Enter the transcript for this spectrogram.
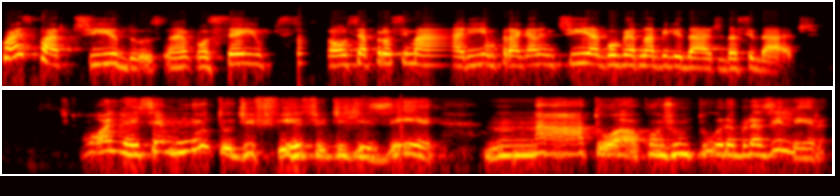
quais partidos né, você e o PSOL se aproximariam para garantir a governabilidade da cidade? Olha, isso é muito difícil de dizer na atual conjuntura brasileira.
